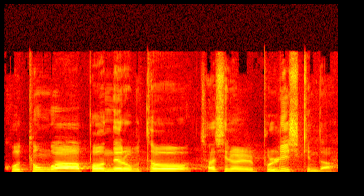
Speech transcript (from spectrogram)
고통과 번뇌로부터 자신을 분리시킨다.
